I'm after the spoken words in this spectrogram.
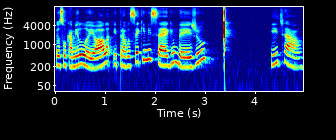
Eu sou Camila Loyola e para você que me segue, um beijo e tchau!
